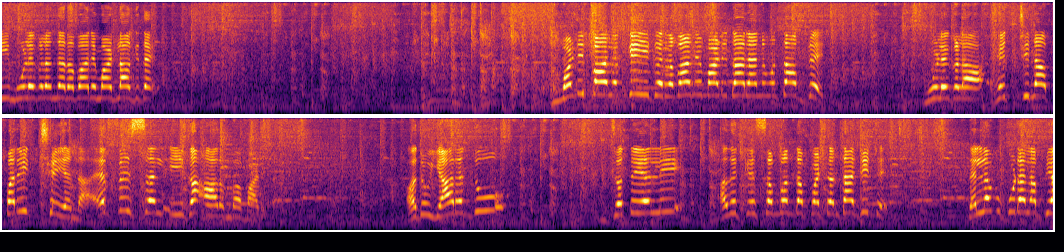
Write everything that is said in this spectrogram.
ಈ ಮೂಳೆಗಳನ್ನು ರವಾನೆ ಮಾಡಲಾಗಿದೆ. ಮಣಿಪಾಲಕ್ಕೆ ಈಗ ರವಾನೆ ಮಾಡಿದ್ದಾರೆ ಅನ್ನುವಂತ ಅಪ್ಡೇಟ್ ಮೂಳೆಗಳ ಹೆಚ್ಚಿನ ಪರೀಕ್ಷೆಯನ್ನ ಎಫ್ಎಸ್ಎಲ್ ಈಗ ಆರಂಭ ಮಾಡಿದೆ. ಅದು ಯಾರದ್ದು? ಜೊತೆಯಲ್ಲಿ ಅದಕ್ಕೆ ಸಂಬಂಧಪಟ್ಟಂತಹ ಡೀಟೇಲ್ಸ್ ಎಲ್ಲವೂ ಕೂಡ ಲಭ್ಯ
